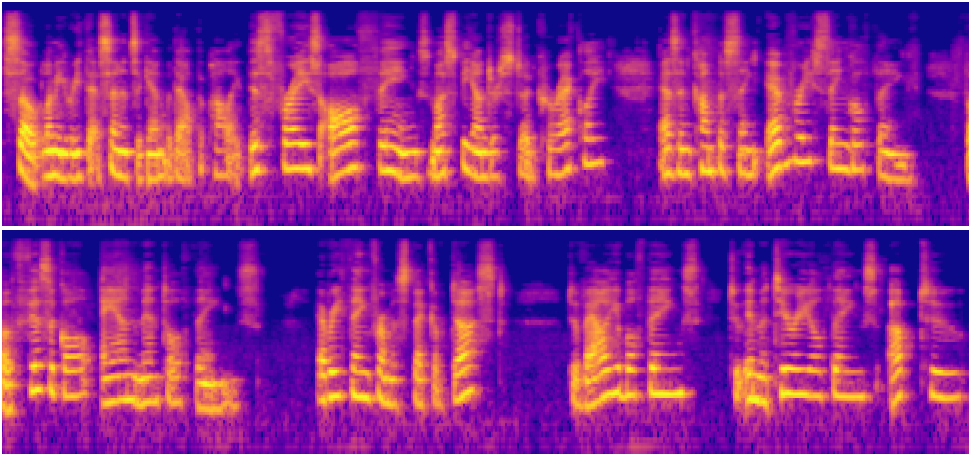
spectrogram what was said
so let me read that sentence again without the Pali. This phrase, all things, must be understood correctly as encompassing every single thing, both physical and mental things. Everything from a speck of dust to valuable things to immaterial things up to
